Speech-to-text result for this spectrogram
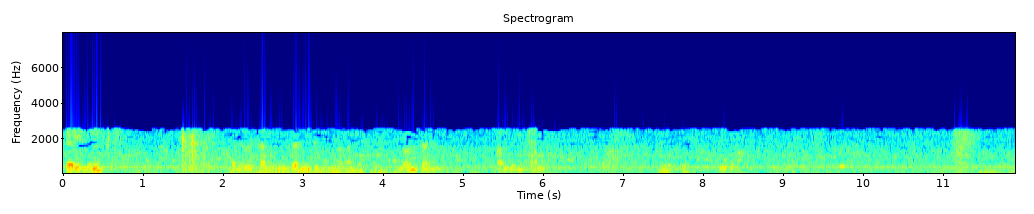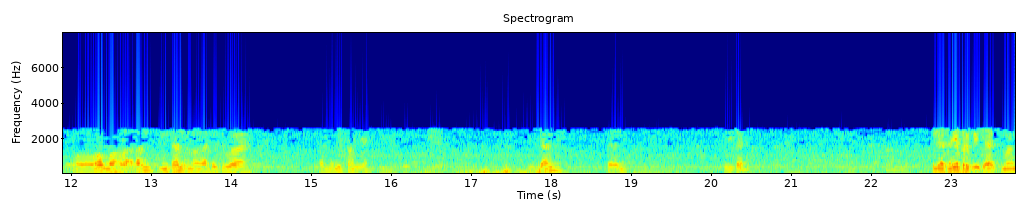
dari ini? Penulisan izan itu menggunakan non dan alif sama. Oh, Allah alam, izan memang ada dua penulisan ya. Izan dan izan. Kelihatannya berbeda, cuman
